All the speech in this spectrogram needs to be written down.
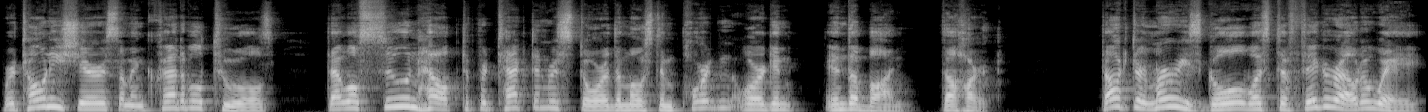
where Tony shares some incredible tools that will soon help to protect and restore the most important organ in the body, the heart. Dr. Murry's goal was to figure out a way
